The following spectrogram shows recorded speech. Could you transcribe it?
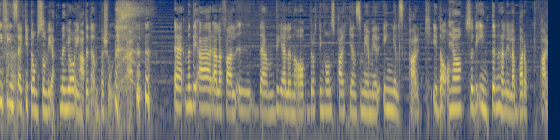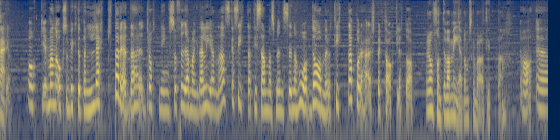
Det finns här- säkert de som vet, men jag är inte Ja. den personen. Eh, men det är i alla fall i den delen av Drottningholmsparken som är mer engelsk park idag. Ja. Så det är inte den här lilla barockparken. Och man har också byggt upp en läktare där drottning Sofia Magdalena ska sitta tillsammans med sina hovdamer och titta på det här spektaklet då. För de får inte vara med, de ska bara titta. Ja, eh,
